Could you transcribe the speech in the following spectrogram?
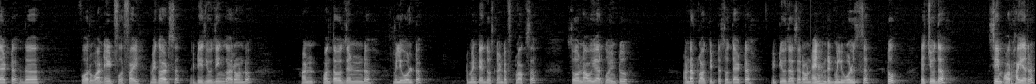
that the for 1845 megahertz it is using around 1000 millivolt to maintain those kind of clocks. So now we are going to underclock it so that it uses around 900 millivolts to achieve the same or higher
